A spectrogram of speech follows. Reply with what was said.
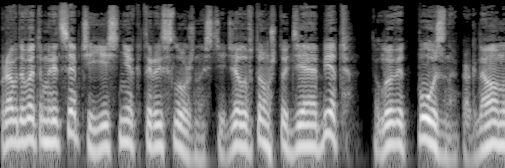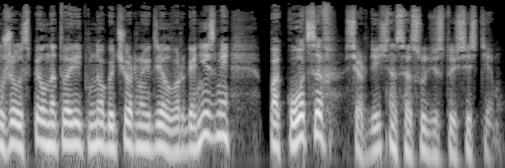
Правда, в этом рецепте есть некоторые сложности. Дело в том, что диабет ловят поздно, когда он уже успел натворить много черных дел в организме, покоцав сердечно-сосудистую систему.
